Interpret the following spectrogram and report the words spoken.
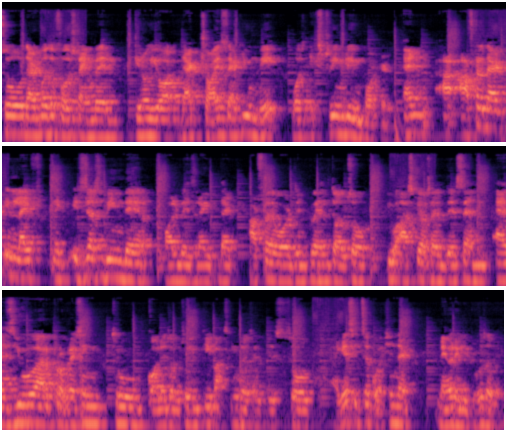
So that was the first time where you know your that choice that you make was extremely important. And a- after that in life like it's just been there always right that afterwards in 12th also you ask yourself this and as you are progressing through college also you keep asking yourself this. So i guess it's a question that never really goes away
